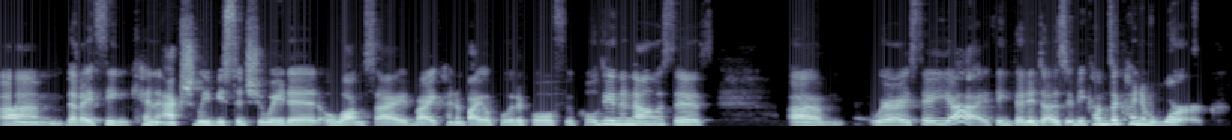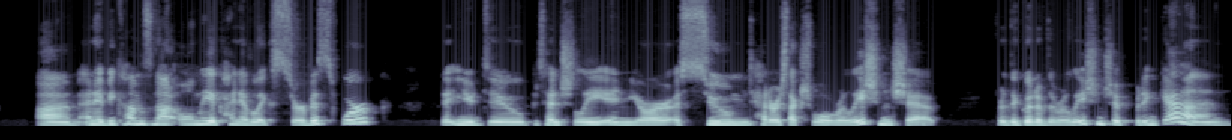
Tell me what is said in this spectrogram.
um, that I think can actually be situated alongside my kind of biopolitical Foucauldian analysis, um, where I say, yeah, I think that it does, it becomes a kind of work. Um, and it becomes not only a kind of like service work that you do potentially in your assumed heterosexual relationship for the good of the relationship, but again,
